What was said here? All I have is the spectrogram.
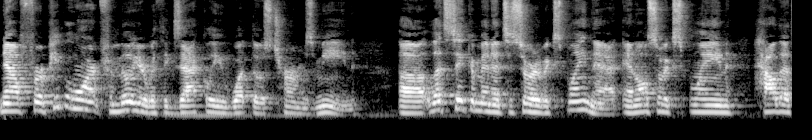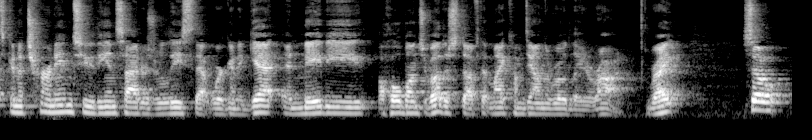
Now, for people who aren't familiar with exactly what those terms mean, uh, let's take a minute to sort of explain that and also explain how that's going to turn into the insider's release that we're going to get and maybe a whole bunch of other stuff that might come down the road later on, right? So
